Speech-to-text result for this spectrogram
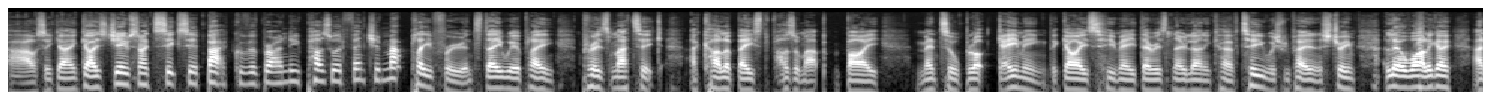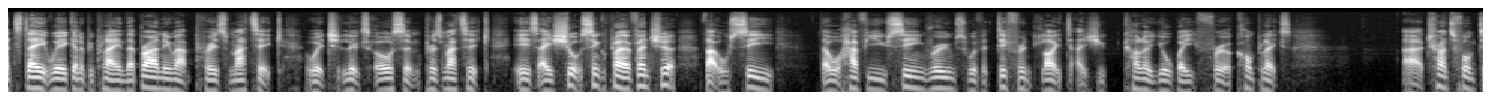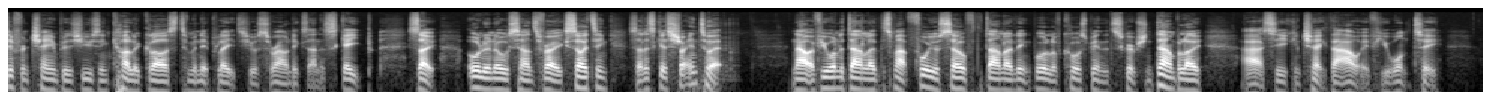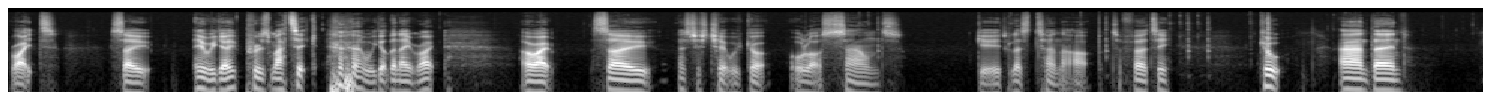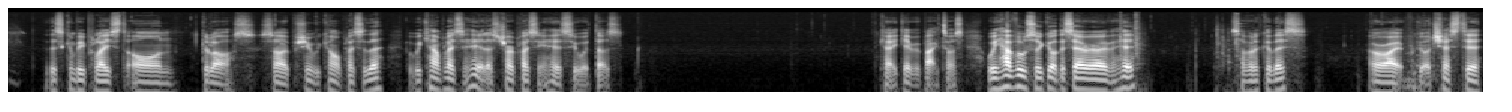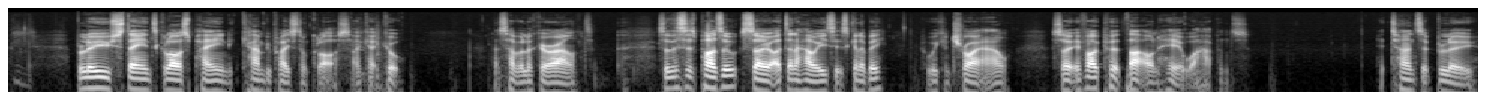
How's it going guys, James96 here back with a brand new Puzzle Adventure map playthrough. And today we're playing Prismatic, a colour based puzzle map by Mental Block Gaming, the guys who made There Is No Learning Curve 2 which we played in a stream a little while ago. And today we're going to be playing their brand new map Prismatic which looks awesome. Prismatic is a short single player adventure that will see that will have you seeing rooms with a different light as you colour your way through a complex uh, transform different chambers using coloured glass to manipulate your surroundings and escape. So, all in all, sounds very exciting. So, let's get straight into it. Now, if you want to download this map for yourself, the download link will, of course, be in the description down below, uh, so you can check that out if you want to. Right, so here we go, Prismatic. we got the name right. Alright, so let's just check we've got all our sounds good. Let's turn that up to 30. Cool. And then this can be placed on glass. So I presume we can't place it there, but we can place it here. Let's try placing it here, see what it does. Okay, gave it back to us. We have also got this area over here. Let's have a look at this. Alright, we've got a chest here. Blue stained glass pane can be placed on glass. Okay, cool. Let's have a look around. So this is puzzle, so I don't know how easy it's going to be, but we can try it out. So if I put that on here, what happens? It turns it blue.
